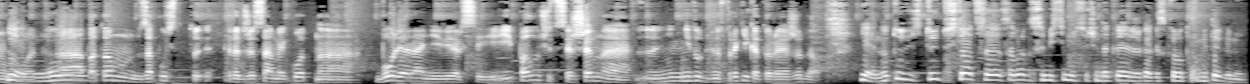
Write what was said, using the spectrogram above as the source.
Не, Вот. ну- А потом запустит этот же самый код на более ранней версии и получит совершенно не не ту длину строки, которую я ожидал. Не, ну тут, тут ситуация с обратной совместимостью очень такая же, как и с короткими тегами.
